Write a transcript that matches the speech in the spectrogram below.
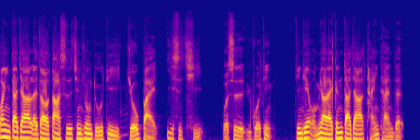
欢迎大家来到大师轻松读第九百一十期，我是于国定。今天我们要来跟大家谈一谈的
